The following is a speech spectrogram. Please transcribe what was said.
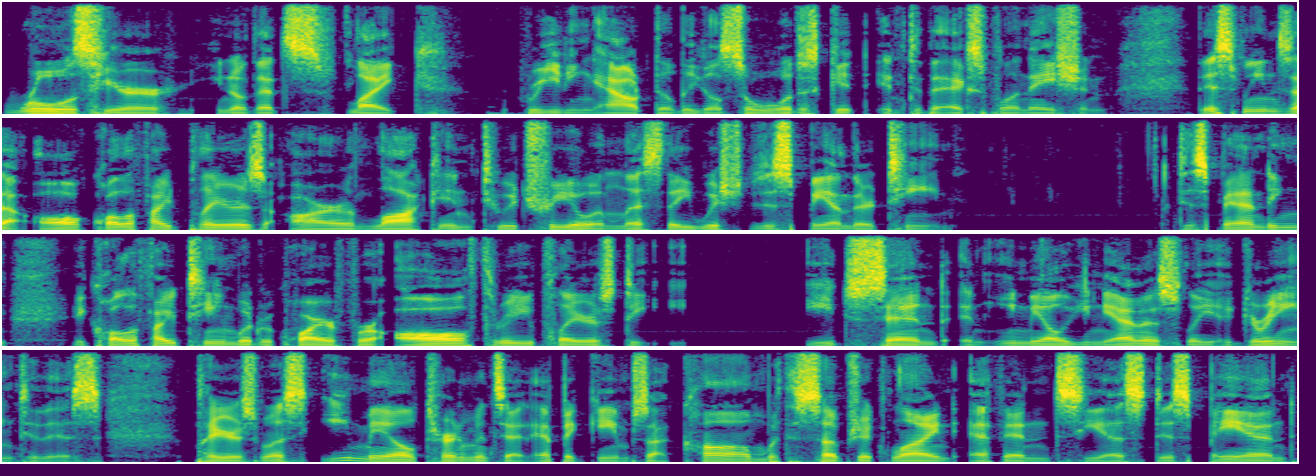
rules here. You know that's like reading out the legal. So we'll just get into the explanation. This means that all qualified players are locked into a trio unless they wish to disband their team. Disbanding a qualified team would require for all three players to each send an email unanimously agreeing to this. Players must email tournaments at epicgames.com with the subject line FNCS disband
